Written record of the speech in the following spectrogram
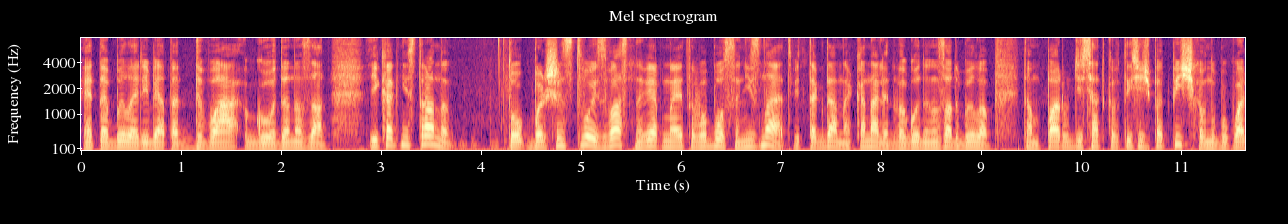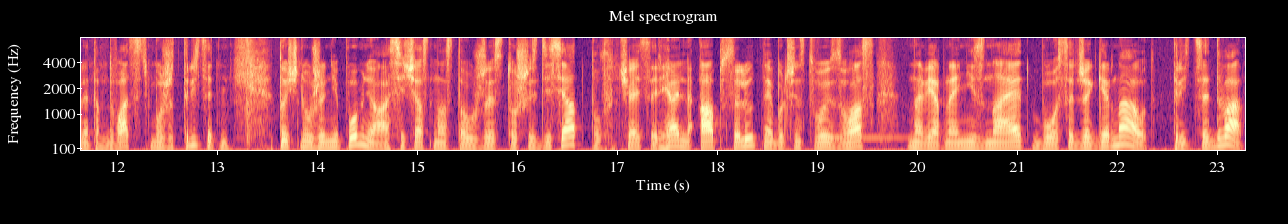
Это было, ребята, два года назад. И как ни странно, то большинство из вас, наверное, этого босса не знает. Ведь тогда на канале два года назад было там пару десятков тысяч подписчиков, ну буквально там 20, может 30, точно уже не помню. А сейчас нас-то уже 160, получается реально абсолютное большинство из вас, наверное, не знает босса Джаггернаут 32.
